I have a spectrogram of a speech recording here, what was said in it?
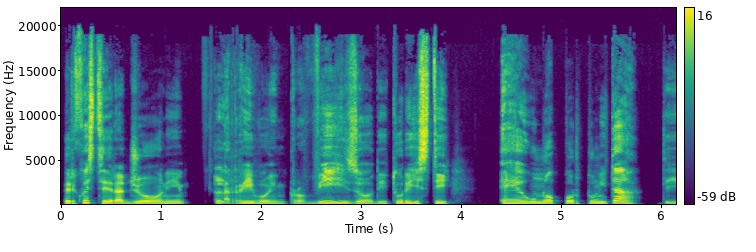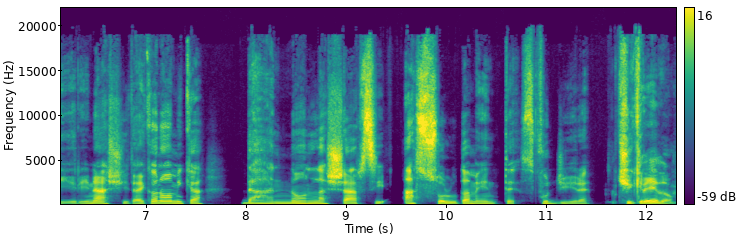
Per queste ragioni, l'arrivo improvviso di turisti è un'opportunità di rinascita economica da non lasciarsi assolutamente sfuggire. Ci credo,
